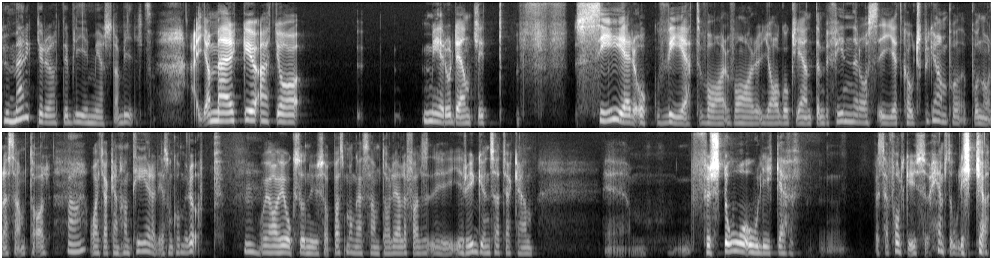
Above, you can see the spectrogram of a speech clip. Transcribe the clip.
Hur märker du att det blir mer stabilt? Jag märker ju att jag mer ordentligt ser och vet var, var jag och klienten befinner oss i ett coachprogram på, på några samtal. Ja. Och att jag kan hantera det som kommer upp. Mm. Och jag har ju också nu så pass många samtal i alla fall i, i ryggen så att jag kan eh, förstå olika folk är ju så hemskt olika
